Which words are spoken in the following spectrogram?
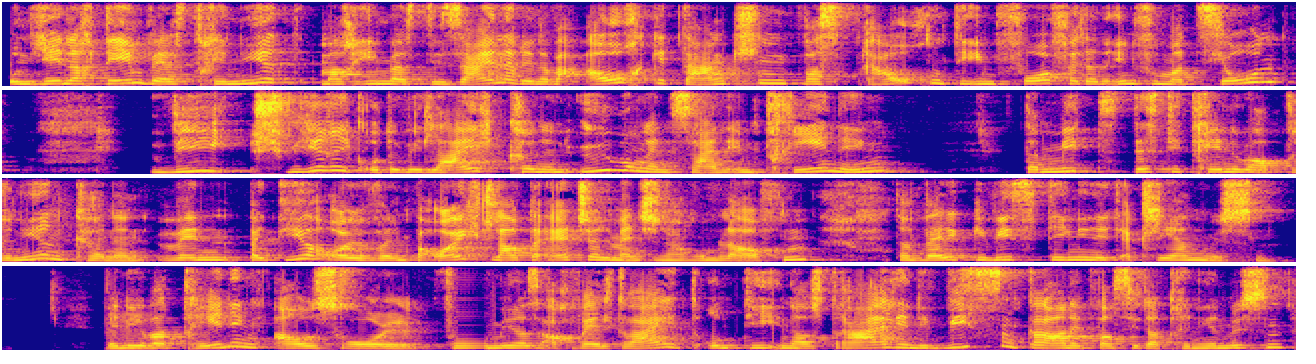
Und je nachdem, wer es trainiert, mache ich mir als Designerin aber auch Gedanken, was brauchen die im Vorfeld an Information? Wie schwierig oder wie leicht können Übungen sein im Training, damit das die Trainer überhaupt trainieren können. Wenn bei dir wenn bei euch lauter Agile-Menschen herumlaufen, dann werde ich gewisse Dinge nicht erklären müssen. Wenn ich mhm. aber Training ausroll, von mir aus auch weltweit, und die in Australien, die wissen gar nicht, was sie da trainieren müssen,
